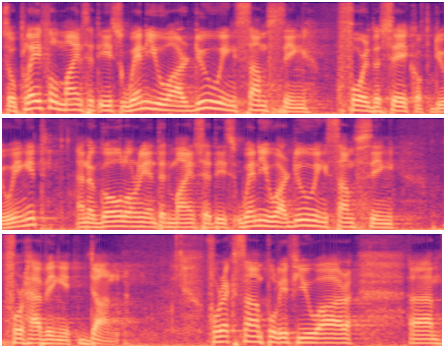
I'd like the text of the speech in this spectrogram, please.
So, playful mindset is when you are doing something for the sake of doing it, and a goal oriented mindset is when you are doing something for having it done. For example, if you are um,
